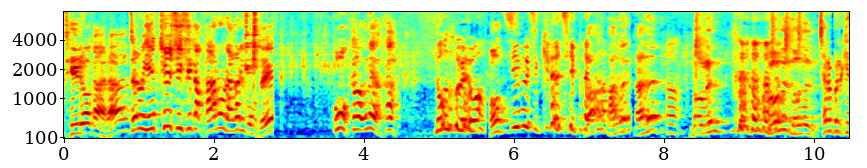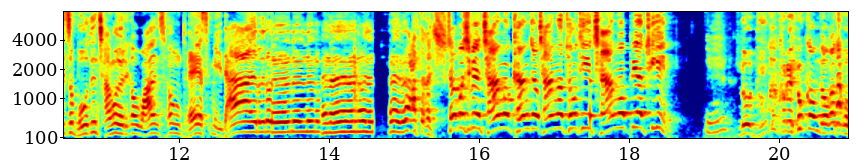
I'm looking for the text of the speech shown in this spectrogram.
들어가라. 자 여러분 얘 튈 수 있으니까 바로 라가리 봉쇄. 오, 가 은혜야 가. 너는 왜 와? 어? 집을 지켜야지 빨리 나, 가 나는? 나는? 어. 너는? 너는 너는 자 여러분 이렇게 해서 모든 장어 요리가 완성됐습니다 아따가 자 보시면 장어 강정 장어 통튀김 장어 뼈 튀김 너 누가 그런 효과음 넣어가지고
